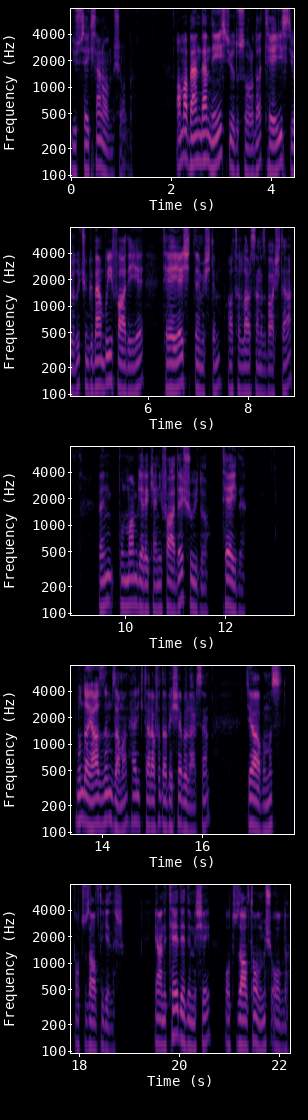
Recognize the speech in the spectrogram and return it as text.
180 olmuş oldu. Ama benden ne istiyordu soruda? T'yi istiyordu. Çünkü ben bu ifadeyi t'ye eşitlemiştim hatırlarsanız başta. Benim bulmam gereken ifade şuydu. T'ydi. Bunu da yazdığım zaman her iki tarafı da 5'e bölersem cevabımız 36 gelir. Yani T dediğimiz şey 36 olmuş oldu.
